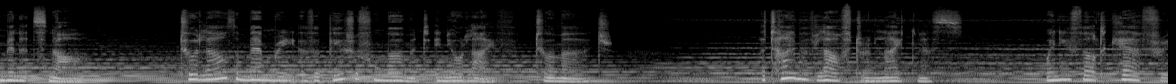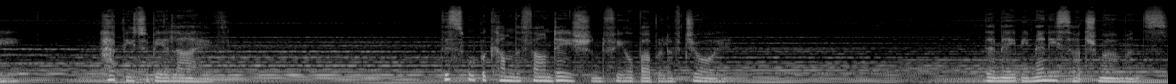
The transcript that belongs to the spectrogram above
minutes now to allow the memory of a beautiful moment in your life to emerge. A time of laughter and lightness when you felt carefree, happy to be alive. This will become the foundation for your bubble of joy. There may be many such moments.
